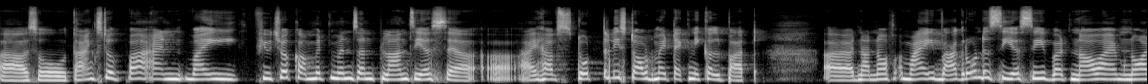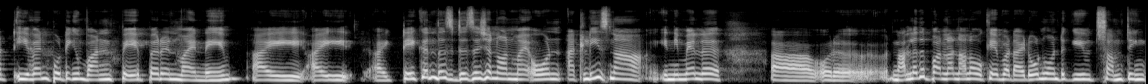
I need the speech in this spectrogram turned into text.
uh so thanks to Pa and my future commitments and plans. Yes, uh, uh, I have totally stopped my technical part uh, none of my background is CSC, but now I am not even putting one paper in my name. I I I taken this decision on my own. At least நான் இனிமேல் ஒரு நல்லது பண்ணலனாலும் ஓகே பட் ஐ டோன்ட் வாண்ட் டு கிவ் சம்திங்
